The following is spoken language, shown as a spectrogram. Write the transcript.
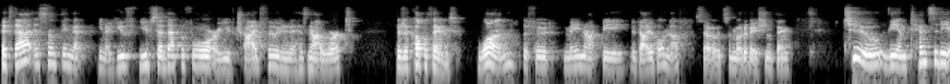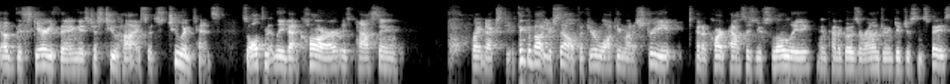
If that is something that you know you've you've said that before or you've tried food and it has not worked, there's a couple things. One, the food may not be valuable enough, so it's a motivation thing. Two, the intensity of the scary thing is just too high, so it's too intense. So ultimately, that car is passing right next to you. Think about yourself. If you're walking on a street and a car passes you slowly and kind of goes around you and gives you some space,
